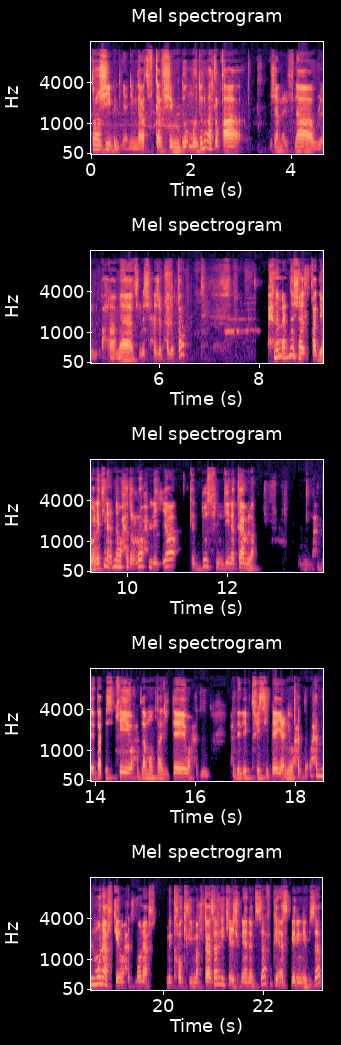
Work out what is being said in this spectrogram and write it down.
tangibles يعني ملي غتفكر في شي مدن غتلقى جامع الفنا ولا الأهرامات ولا شي حاجة بحال هكا. حنا ما عندناش هذه القضية. ولكن عندنا واحد الروح اللي هي كدوز في المدينة كاملة. واحد l'état d'esprit واحد la mentalité واحد واحد l'électricité يعني واحد واحد المناخ كاين واحد المناخ microclimat في كازا اللي كيعجبني أنا بزاف وكي inspirer ني بزاف.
